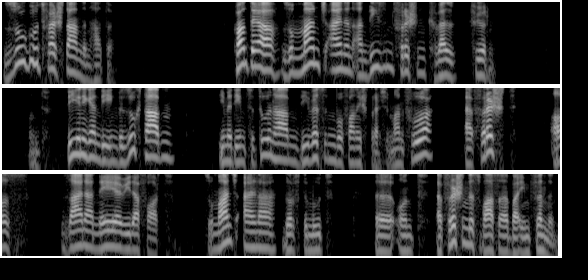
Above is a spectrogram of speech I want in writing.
so gut verstanden hatte, konnte er so manch einen an diesen frischen Quell führen. Und diejenigen, die ihn besucht haben, die mit ihm zu tun haben, die wissen, wovon ich spreche. Man fuhr erfrischt aus seiner Nähe wieder fort. So manch einer durfte Mut äh, und erfrischendes Wasser bei ihm finden.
